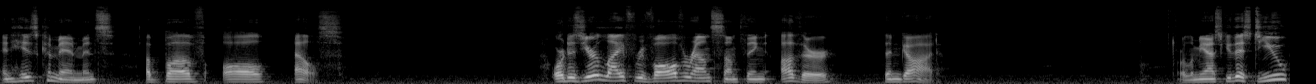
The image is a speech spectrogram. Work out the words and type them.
and His commandments above all else? Or does your life revolve around something other than God? Or let me ask you this Do you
